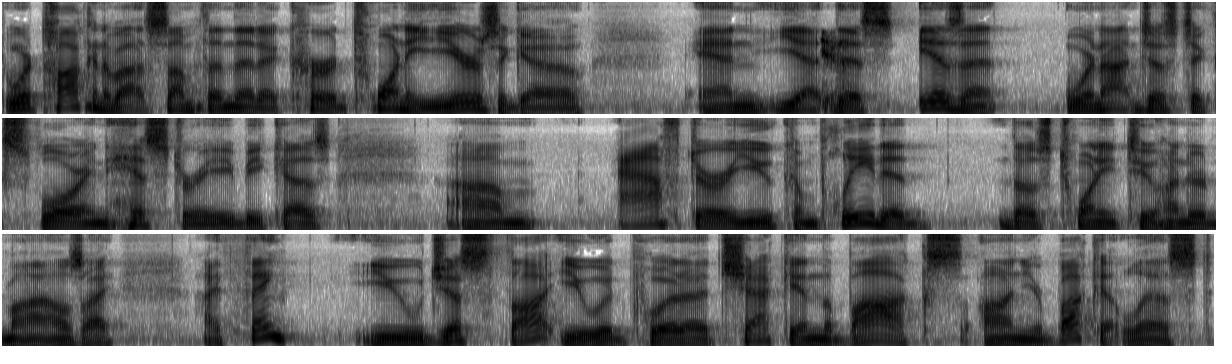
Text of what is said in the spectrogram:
we're talking about something that occurred 20 years ago and yet yeah. this isn't we're not just exploring history because um, after you completed those 2200 miles I I think you just thought you would put a check in the box on your bucket list.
